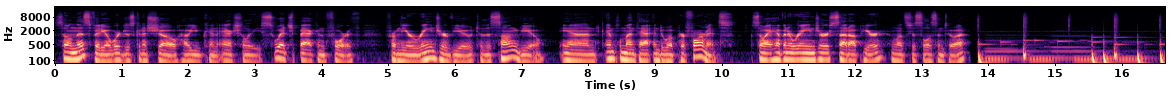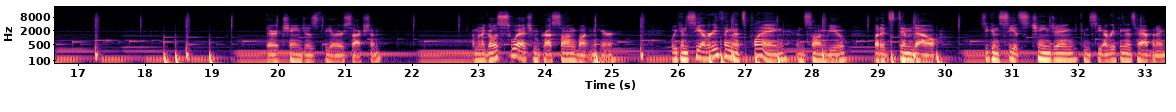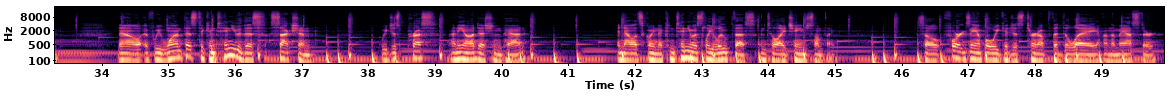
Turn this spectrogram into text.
So in this video, we're just going to show how you can actually switch back and forth from the arranger view to the song view and implement that into a performance. So I have an arranger set up here, and let's just listen to it. There it changes to the other section. I'm gonna go switch and press song button here. We can see everything that's playing in song view, but it's dimmed out. So you can see it's changing, you can see everything that's happening. Now, if we want this to continue this section, we just press any audition pad, and now it's going to continuously loop this until I change something. So, for example, we could just turn up the delay on the master.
